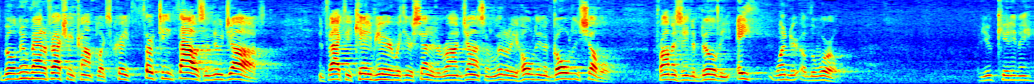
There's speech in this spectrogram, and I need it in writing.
to build a new manufacturing complex, create 13,000 new jobs. In fact, he came here with your Senator, Ron Johnson, literally holding a golden shovel promising to build the eighth wonder of the world. Are you kidding me?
